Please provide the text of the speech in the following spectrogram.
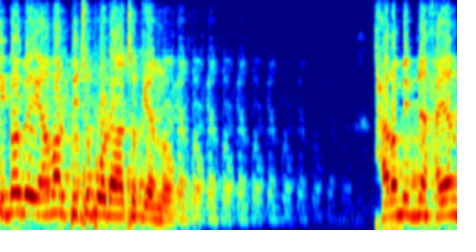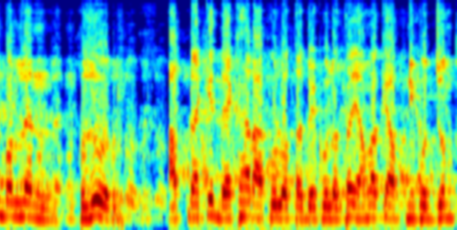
এইভাবে আমার পিছু পড়ে আছো কেন? হারাম হায়ান বললেন, হুজুর, আপনাকে দেখার আকুলতা বেকুলতায় আমাকে আপনি পর্যন্ত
